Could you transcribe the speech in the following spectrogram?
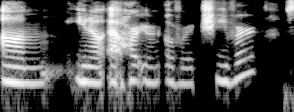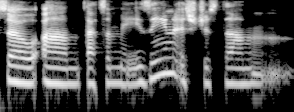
um, you know at heart you're an overachiever. So um, that's amazing. It's just um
